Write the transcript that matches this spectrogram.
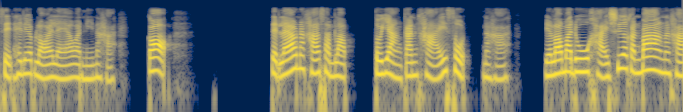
เสร็จให้เรียบร้อยแล้วอันนี้นะคะ ก็เสร็จแล้วนะคะสำหรับตัวอย่างการขายสดนะคะ เดี๋ยวเรามาดูขายเชื่อกันบ้างนะคะ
